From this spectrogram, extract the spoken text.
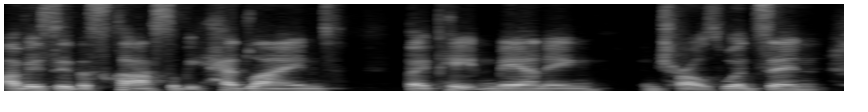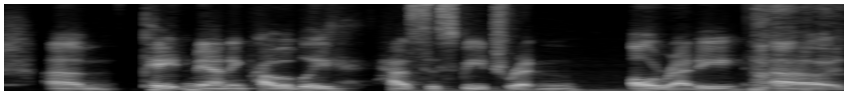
obviously this class will be headlined by Peyton Manning and Charles Woodson. Um, Peyton Manning probably has his speech written already. Uh,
